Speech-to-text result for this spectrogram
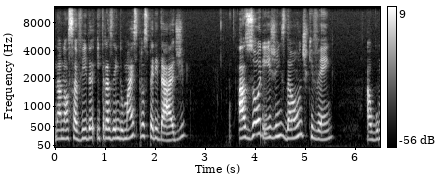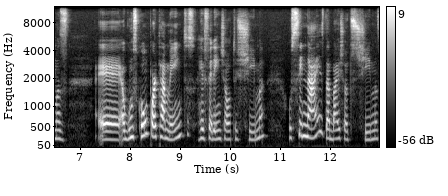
na nossa vida e trazendo mais prosperidade, as origens, da onde que vem algumas, é, alguns comportamentos referentes à autoestima, os sinais da baixa autoestima,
